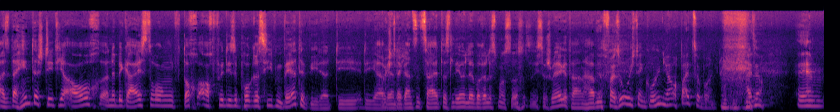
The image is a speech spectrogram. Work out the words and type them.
also dahinter steht ja auch eine Begeisterung doch auch für diese progressiven Werte wieder, die, die ja Richtig. während der ganzen Zeit des Neoliberalismus sich so schwer getan haben. Das versuche ich den Grünen ja auch beizubringen. also ähm,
